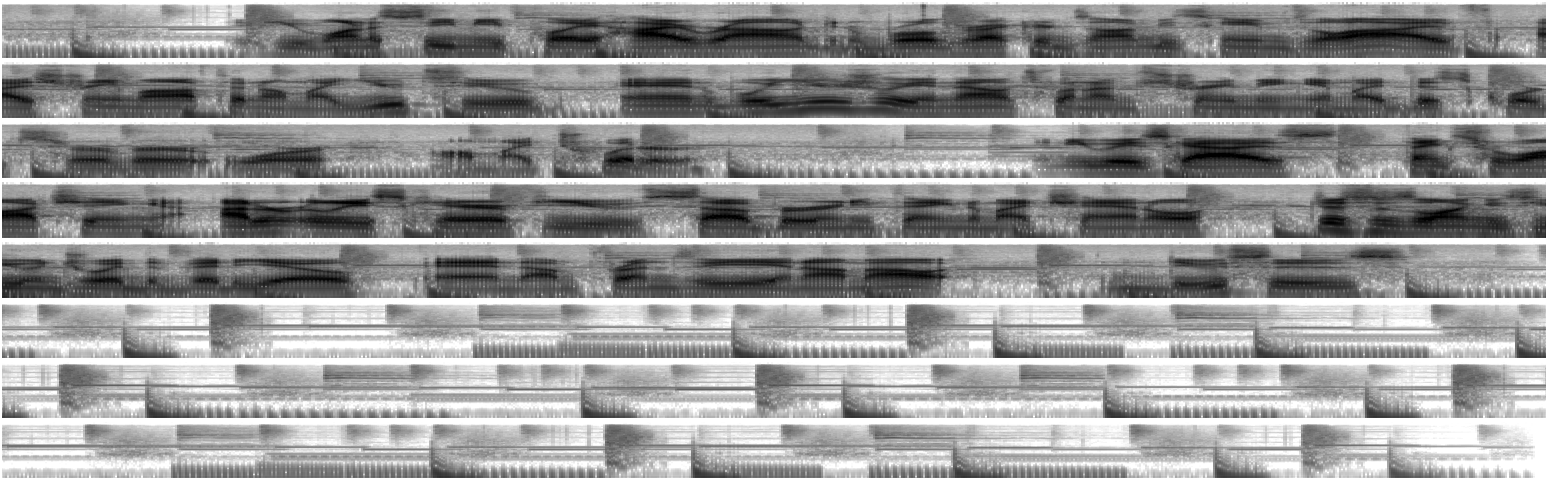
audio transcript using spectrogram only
If you want to see me play high round and world record zombies games live, I stream often on my YouTube, and will usually announce when I'm streaming in my Discord server or on my Twitter. Anyways, guys, thanks for watching. I don't really care if you sub or anything to my channel, just as long as you enjoyed the video. And I'm Frenzy, and I'm out. Deuces.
